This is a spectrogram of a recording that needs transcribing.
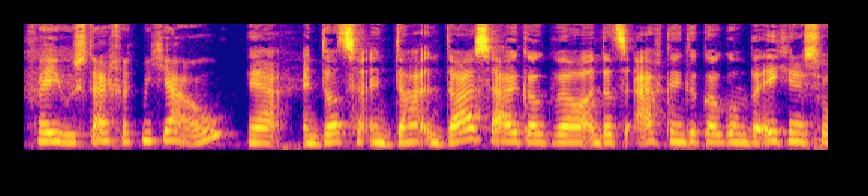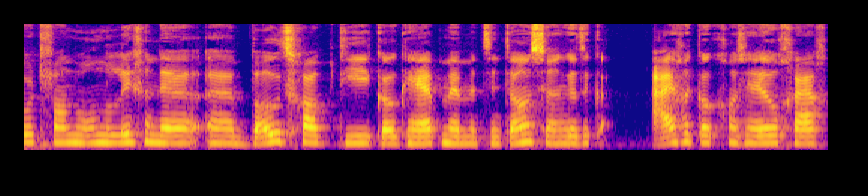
Of hey, hoe is het eigenlijk met jou? Ja, en, dat, ze- en daar, daar zou ik ook wel, en dat is eigenlijk denk ik ook een beetje een soort van de onderliggende eh, boodschap die ik ook heb met mijn tentoonstelling. Dat ik eigenlijk ook gewoon zo heel graag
